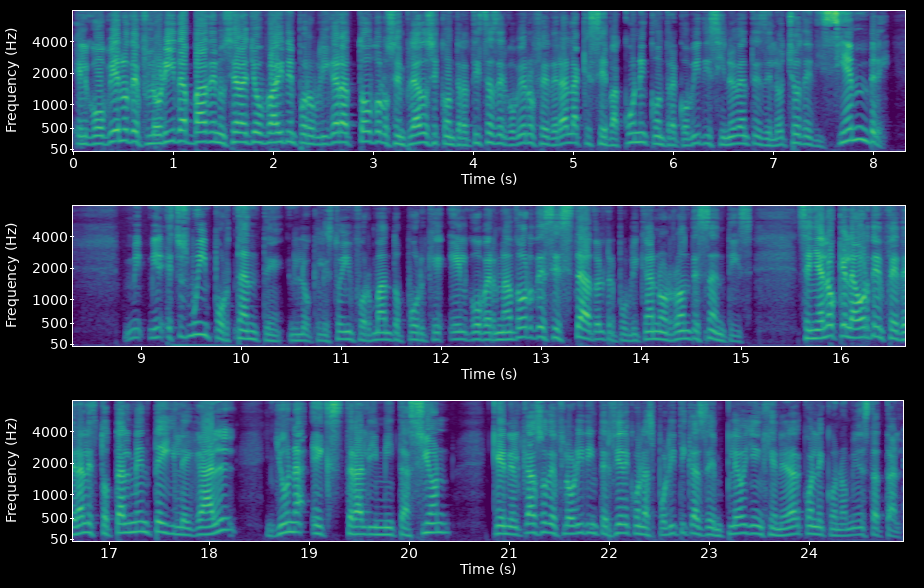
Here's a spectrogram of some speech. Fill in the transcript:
El gobierno de Florida va a denunciar a Joe Biden por obligar a todos los empleados y contratistas del gobierno federal a que se vacunen contra COVID-19 antes del 8 de diciembre esto es muy importante lo que le estoy informando porque el gobernador de ese estado, el republicano Ron DeSantis, señaló que la orden federal es totalmente ilegal y una extralimitación que en el caso de Florida interfiere con las políticas de empleo y en general con la economía estatal.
